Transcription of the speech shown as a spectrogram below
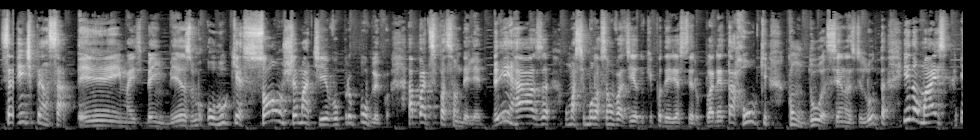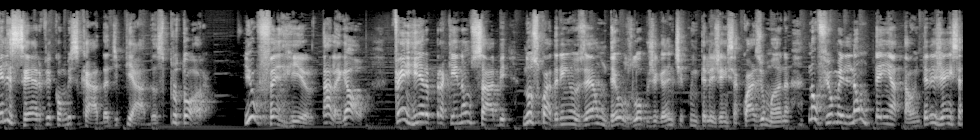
se a gente pensar bem, mas bem mesmo, o Hulk é só um chamativo para o público. A participação dele é bem rasa, uma simulação vazia do que poderia ser o planeta Hulk, com duas cenas de luta, e no mais, ele serve como escada de piadas pro Thor. E o Fenrir, tá legal? Fenrir, para quem não sabe, nos quadrinhos é um deus lobo gigante com inteligência quase humana. No filme ele não tem a tal inteligência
